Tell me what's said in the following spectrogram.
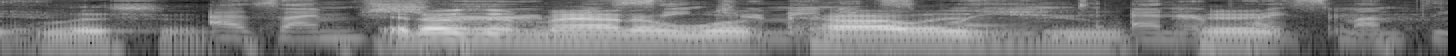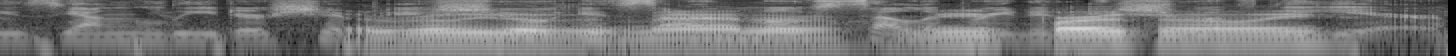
you but listen, As I'm It sure doesn't matter what Germain college explained, you Enterprise pick. Monthly's Young Leadership It really issue doesn't is matter. most Me personally, of the year.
